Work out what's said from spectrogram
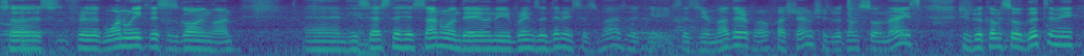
So for the one week, this is going on, and he says to his son one day when he brings the dinner, he says, "Wow!" He says, "Your mother, Baruch Hashem, she's become so nice. She's become so good to me."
